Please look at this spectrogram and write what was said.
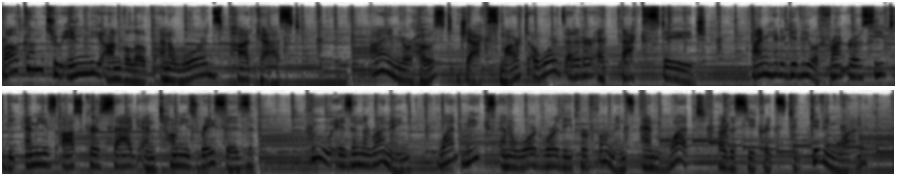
Welcome to In the Envelope, an awards podcast. I am your host, Jack Smart, awards editor at Backstage. I'm here to give you a front row seat to the Emmys, Oscars, SAG, and Tony's races. Who is in the running? What makes an award worthy performance? And what are the secrets to giving one?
